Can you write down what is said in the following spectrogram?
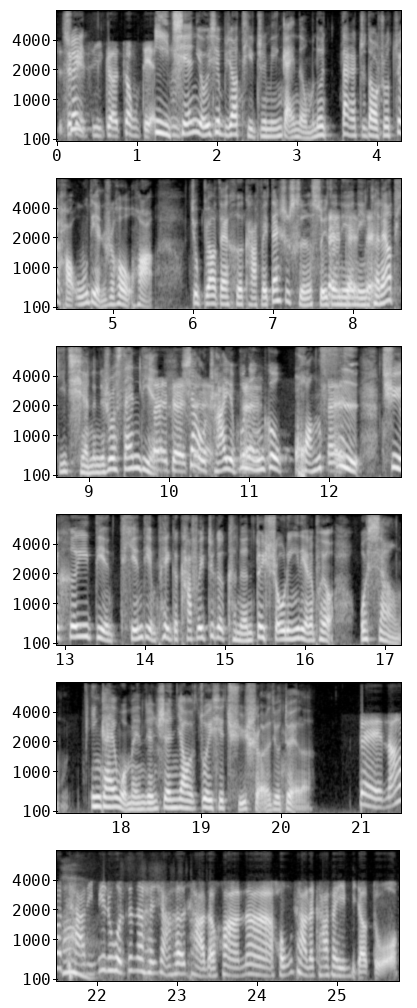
子，这个也是一个重点。以前有一些比较体质敏感的，我们都大概知道说最好五点之后哈。就不要再喝咖啡，但是可能随着年龄，可能要提前的。你说三点，下午茶也不能够狂肆去喝一点甜点配个咖啡，这个可能对熟龄一点的朋友，我想应该我们人生要做一些取舍了，就对了。对，然后茶里面如果真的很想喝茶的话，那红茶的咖啡因比较多，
